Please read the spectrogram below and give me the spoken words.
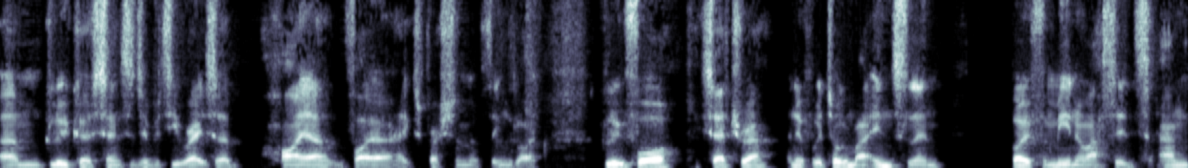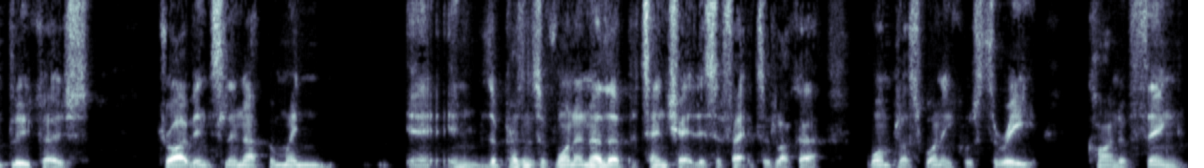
um, glucose sensitivity rates are higher via expression of things like GLUT4, etc. And if we're talking about insulin, both amino acids and glucose drive insulin up. And when in the presence of one another, potentiate this effect of like a one plus one equals three kind of thing.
